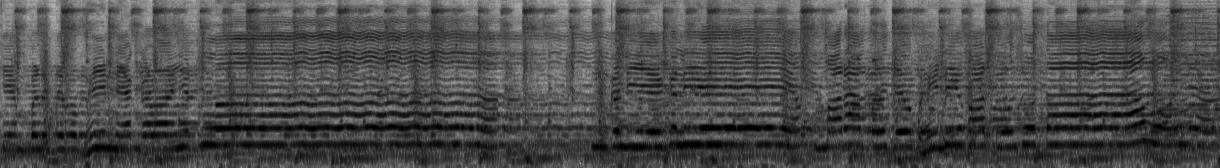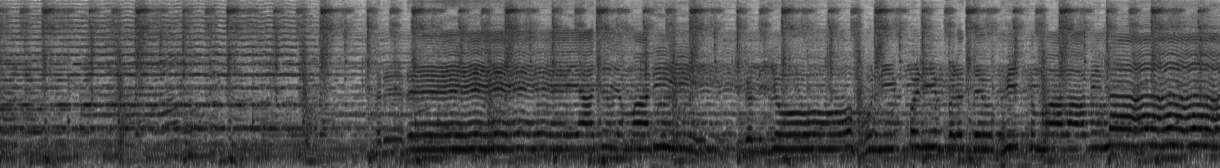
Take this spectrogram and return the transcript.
કેમ બળદેવ ભાઈ નીકળા એટલા? ગલીએ ગલીએ. અમારી ગલીઓ હુની પડી બળદેવ ભી તમારા વિના.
